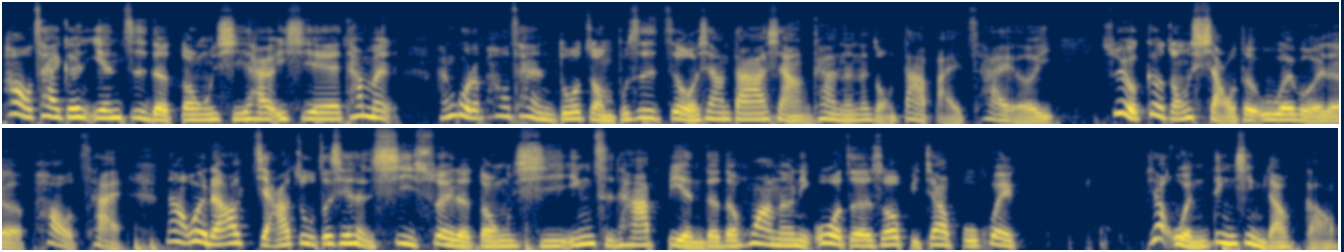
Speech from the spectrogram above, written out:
泡菜跟腌制的东西，还有一些他们韩国的泡。菜很多种，不是只有像大家想看的那种大白菜而已，所以有各种小的无微不微的泡菜。那为了要夹住这些很细碎的东西，因此它扁的的话呢，你握着的时候比较不会，比较稳定性比较高。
